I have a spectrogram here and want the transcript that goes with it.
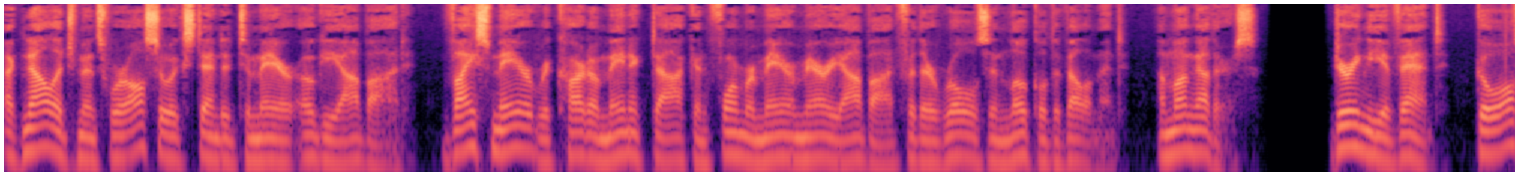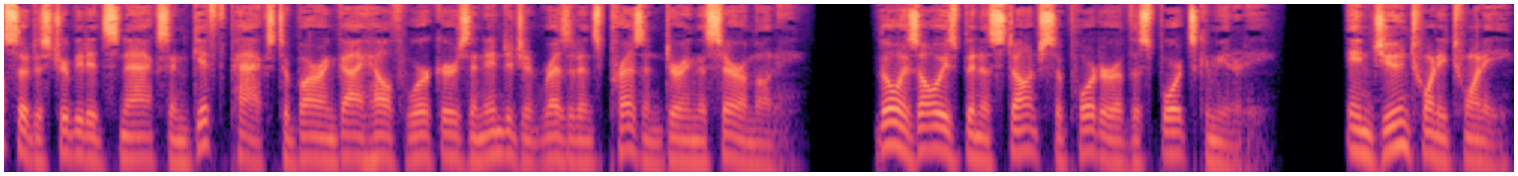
Acknowledgements were also extended to Mayor Ogie Abad, Vice Mayor Ricardo Manikdoc and former Mayor Mary Abad for their roles in local development, among others. During the event, Go also distributed snacks and gift packs to barangay health workers and indigent residents present during the ceremony. Go has always been a staunch supporter of the sports community. In June 2020,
